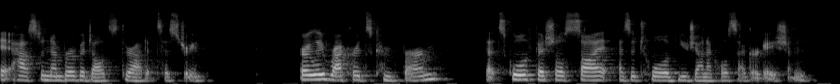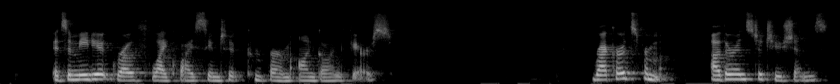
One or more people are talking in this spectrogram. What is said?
it housed a number of adults throughout its history. Early records confirm that school officials saw it as a tool of eugenical segregation. Its immediate growth likewise seemed to confirm ongoing fears. Records from other institutions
